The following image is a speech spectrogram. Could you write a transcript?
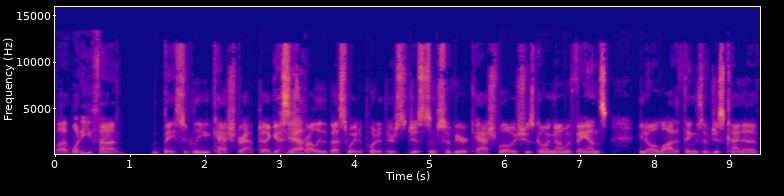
But what do you think? Uh, basically cash strapped, I guess Yeah. is probably the best way to put it. There's just some severe cash flow issues going on with vans. You know, a lot of things have just kind of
